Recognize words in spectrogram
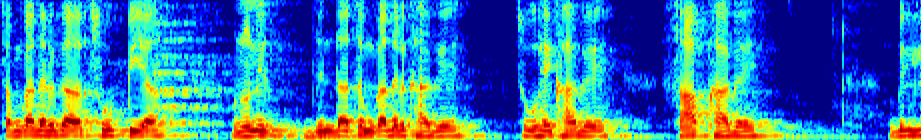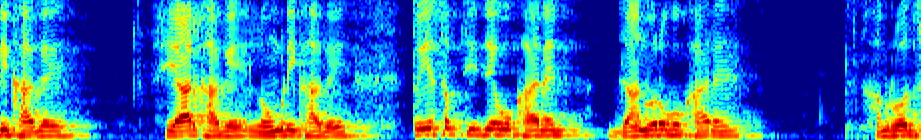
चमगादड़ का सूप पिया। उन्होंने ज़िंदा चमगादड़ खा गए, चूहे खा गए, सांप खा गए, बिल्ली खा गए, सियार खा गए, लोमड़ी खा गए। तो ये सब चीज़ें वो खा रहे हैं, जानवरों को खा रहे हैं। हम रोज़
